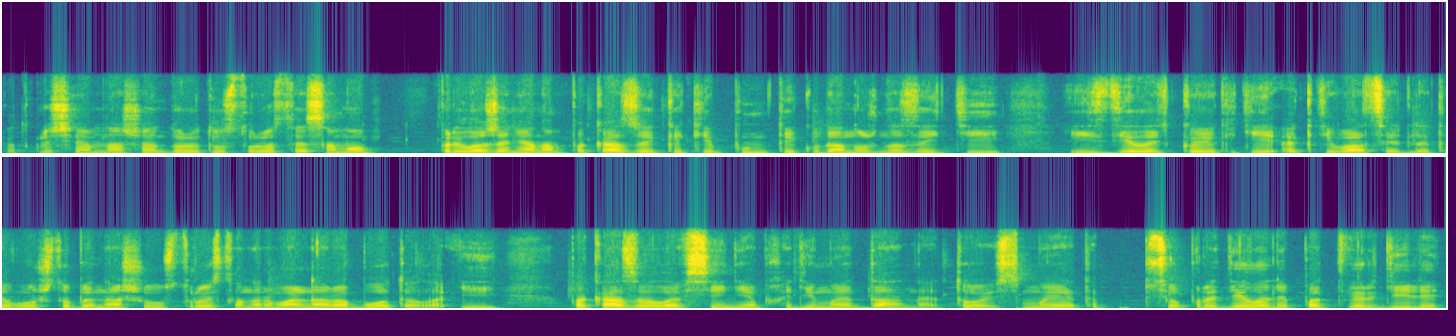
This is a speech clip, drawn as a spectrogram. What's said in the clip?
Подключаем наше Android устройство, само Приложение нам показывает, какие пункты, куда нужно зайти и сделать кое-какие активации для того, чтобы наше устройство нормально работало и показывало все необходимые данные. То есть мы это все проделали, подтвердили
